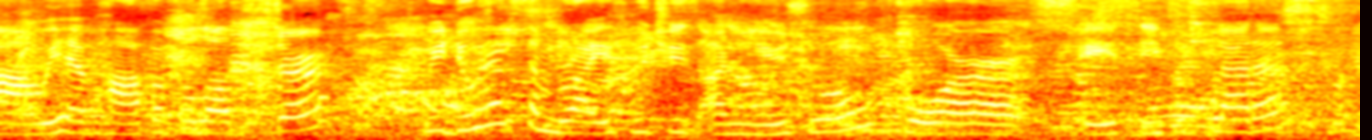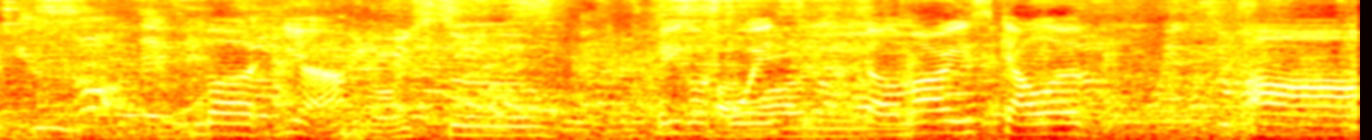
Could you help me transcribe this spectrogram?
uh, we have half of a lobster. We do have some rice, which is unusual for a seafood platter. But yeah. Oyster. We got oyster, calamari, scallop, um,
